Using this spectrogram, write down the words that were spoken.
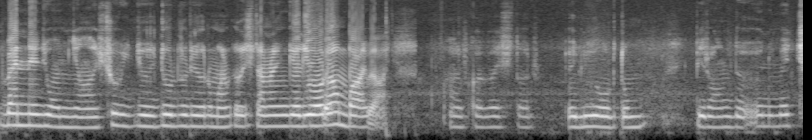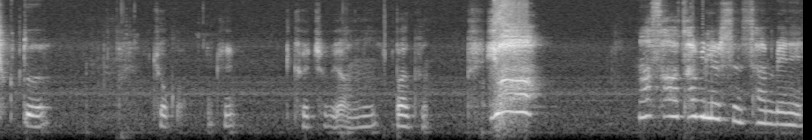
Ben ne diyorum ya. Şu videoyu durduruyorum arkadaşlar. Ben geliyorum. Bay bay. Arkadaşlar ölüyordum. Bir anda önüme çıktı. Çok kö- kötü bir anı. Bakın. Ya! Nasıl atabilirsin sen beni?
